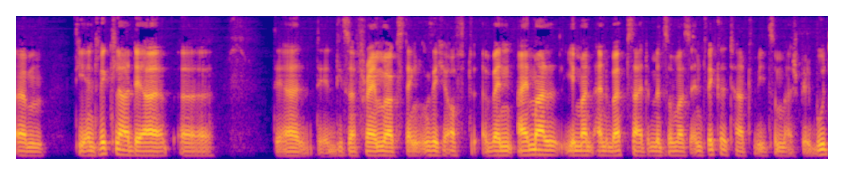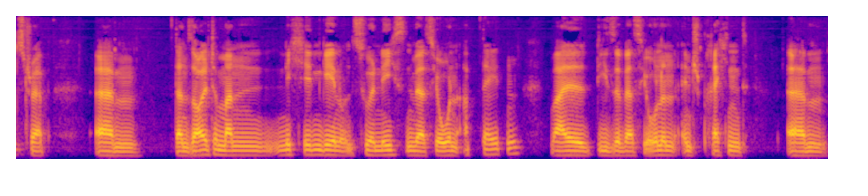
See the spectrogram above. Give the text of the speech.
ähm, die Entwickler der, äh, der, der, dieser Frameworks denken sich oft, wenn einmal jemand eine Webseite mit sowas entwickelt hat, wie zum Beispiel Bootstrap, ähm, dann sollte man nicht hingehen und zur nächsten Version updaten, weil diese Versionen entsprechend ähm,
